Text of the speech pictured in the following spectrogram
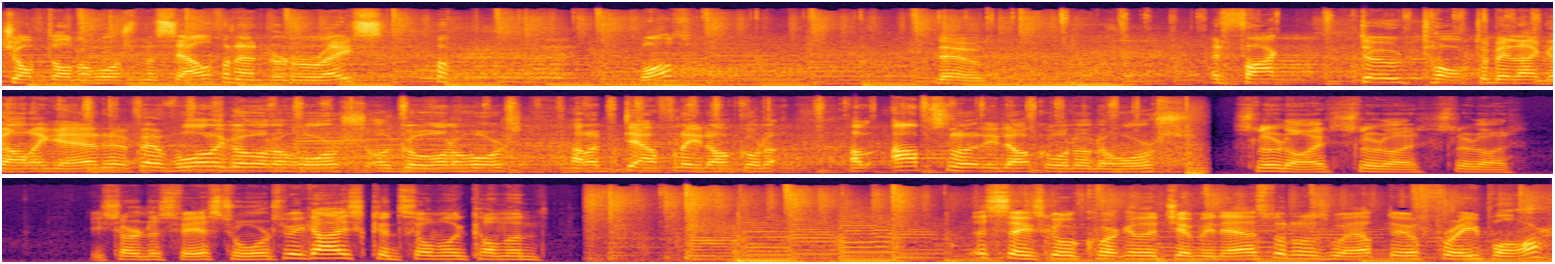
jumped on a horse myself and entered a race. what? No. In fact, don't talk to me like that again. If I want to go on a horse, I'll go on a horse, and I'm definitely not going to. I'm absolutely not going on a horse. Slow down, slow down, slow down. He turned his face towards me, guys. Could someone come and... This thing's going quicker than Jimmy Nesbitt on his way up to a free bar.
